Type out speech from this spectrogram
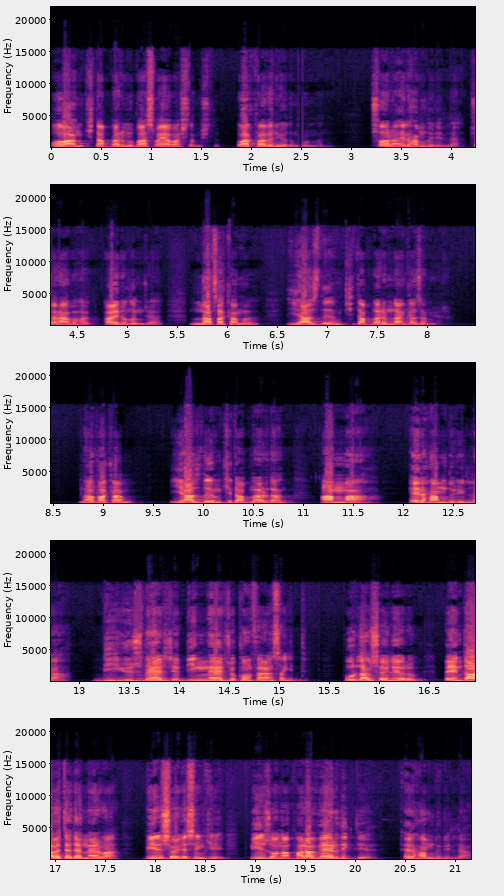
o an kitaplarımı basmaya başlamıştım. Vakfa veriyordum onları. Sonra elhamdülillah Cenab-ı Hak ayrılınca nafakamı yazdığım kitaplarımdan kazanıyor. Nafakam yazdığım kitaplardan. Ama elhamdülillah bir yüzlerce, binlerce konferansa gittim. Buradan söylüyorum. Beni davet edenler var. Biri söylesin ki biz ona para verdik diye. Elhamdülillah.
